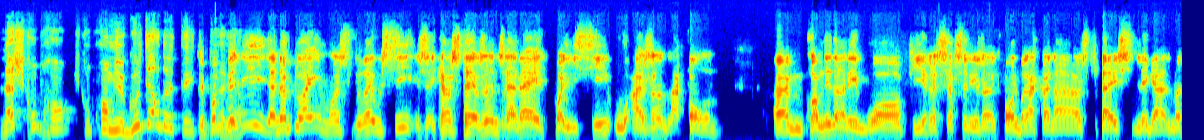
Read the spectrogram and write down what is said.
là, je comprends, je comprends mieux. Goûteur de thé. J'ai pas fini, il y en a plein. Moi, je voudrais aussi, quand j'étais jeune, je rêvais à être policier ou agent de la faune. me promener dans les bois, puis rechercher les gens qui font le braconnage, qui pêchent illégalement.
